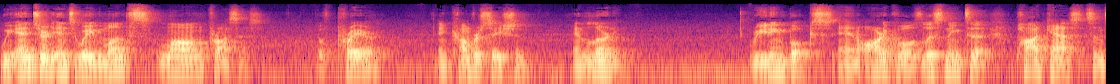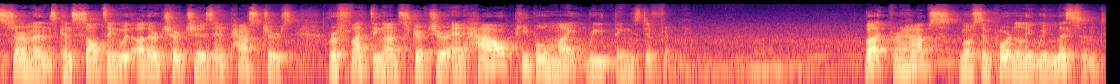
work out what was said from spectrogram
we entered into a months long process of prayer and conversation and learning reading books and articles, listening to podcasts and sermons, consulting with other churches and pastors, reflecting on Scripture and how people might read things differently. But perhaps most importantly, we listened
